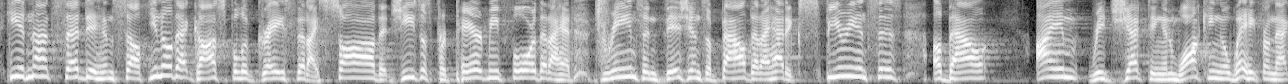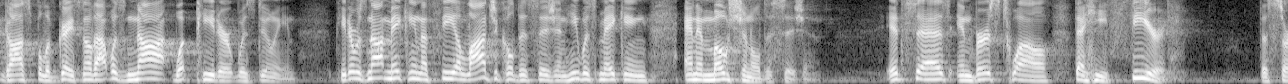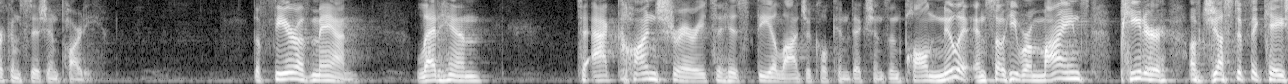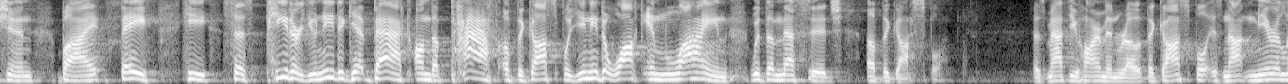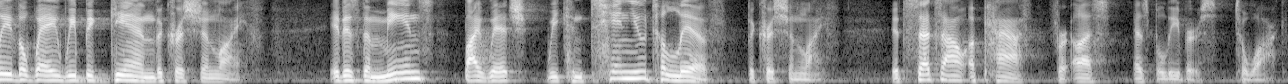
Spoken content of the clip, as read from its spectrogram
He had not said to himself, You know that gospel of grace that I saw, that Jesus prepared me for, that I had dreams and visions about, that I had experiences about? I'm rejecting and walking away from that gospel of grace. No, that was not what Peter was doing. Peter was not making a theological decision, he was making an emotional decision. it says in verse 12 that he feared the circumcision party. The fear of man led him to act contrary to his theological convictions. And Paul knew it. And so he reminds Peter of justification by faith. He says, Peter, you need to get back on the path of the gospel. You need to walk in line with the message of the gospel. As Matthew Harmon wrote, the gospel is not merely the way we begin the Christian life, it is the means by which we continue to live the Christian life. It sets out a path for us as believers to walk.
